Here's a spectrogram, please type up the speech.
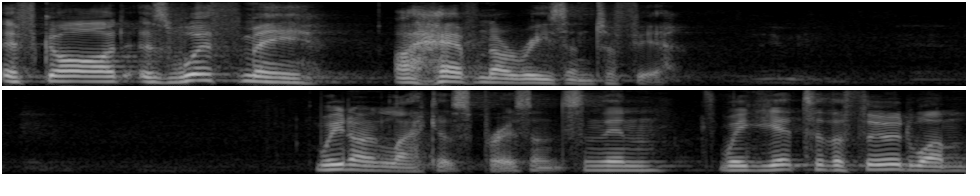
If God is with me, I have no reason to fear. We don't lack his presence. And then we get to the third one.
